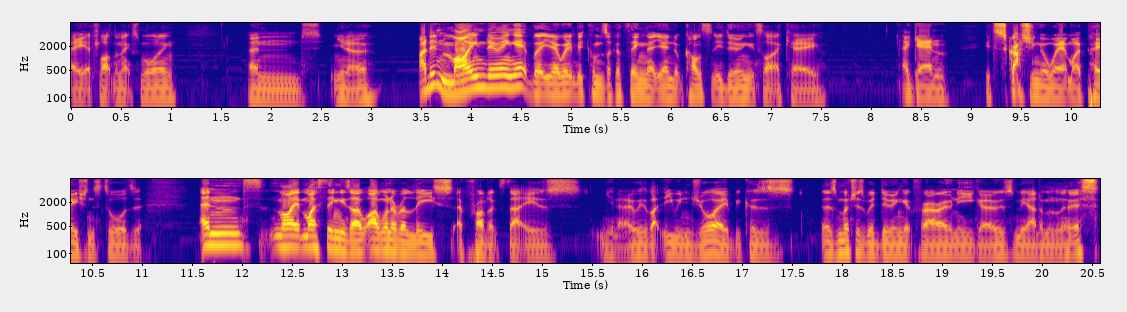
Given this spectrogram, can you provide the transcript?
eight o'clock the next morning. And you know, I didn't mind doing it, but you know, when it becomes like a thing that you end up constantly doing, it's like okay, again, it's scratching away at my patience towards it. And my my thing is, I, I want to release a product that is you know that you enjoy because as much as we're doing it for our own egos, me, Adam, and Lewis,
